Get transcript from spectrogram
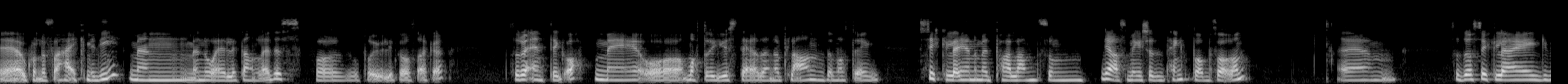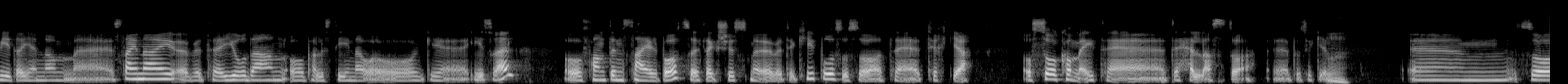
eh, og kunne få haik med de, men, men, nå er det litt annerledes for, for, ulike årsaker. Så da endte jeg opp med å måtte justere denne planen. Da måtte jeg sykle gjennom et par land som, ja, som jeg ikke hadde tenkt på på forhånd. Um, så da sykla jeg videre gjennom eh, Sinai, over til Jordan og Palestina og eh, Israel og fant en seilbåt, så jeg fikk skyss med over til Kypros og så til Tyrkia. Og så kom jeg til, til Hellas da, eh, på sykkel. Mm. Um, så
